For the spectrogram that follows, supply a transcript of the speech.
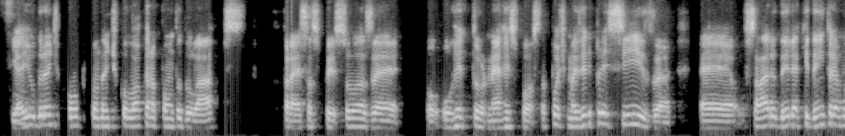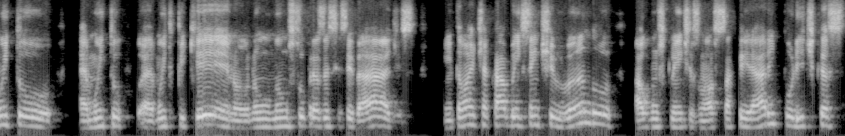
Sim. E aí o grande ponto, quando a gente coloca na ponta do lápis para essas pessoas é o, o retorno, é a resposta. Poxa, mas ele precisa, é, o salário dele aqui dentro é muito é muito, é muito pequeno, não, não supre as necessidades. Então, a gente acaba incentivando alguns clientes nossos a criarem políticas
